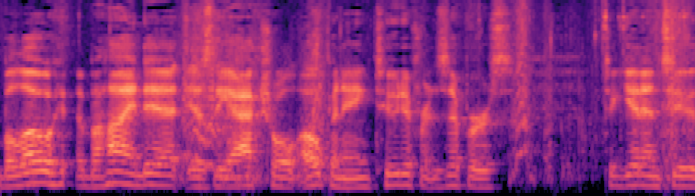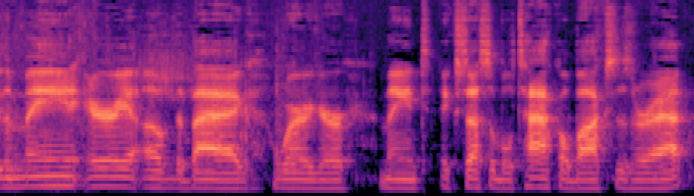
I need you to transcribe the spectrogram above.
below, behind it is the actual opening, two different zippers to get into the main area of the bag where your main accessible tackle boxes are at.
